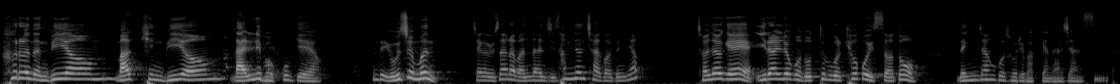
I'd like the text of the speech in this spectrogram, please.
흐르는 비염, 막힌 비염, 난리 법국이에요. 근데 요즘은 제가 유사나 만난 지 3년 차거든요. 저녁에 일하려고 노트북을 켜고 있어도 냉장고 소리밖에 나지 않습니다.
